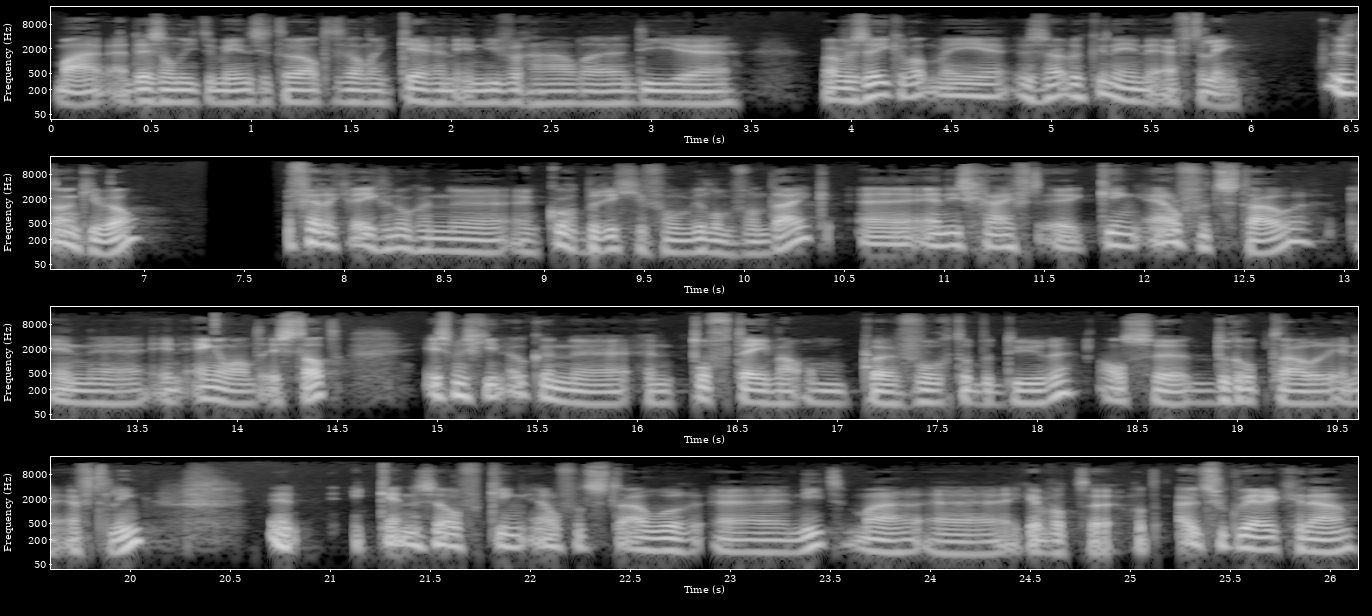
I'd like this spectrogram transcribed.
Maar desalniettemin zit er altijd wel een kern in die verhalen die, waar we zeker wat mee zouden kunnen in de Efteling. Dus dankjewel. Verder kregen we nog een, eh, een kort berichtje van Willem van Dijk. Eh, en die schrijft eh, King Alfred's Tower, in, in Engeland is dat, is misschien ook een, een tof thema om voor te beduren als drop tower in de Efteling. Ik ken zelf King Alfred's Tower niet, maar ik heb wat, wat uitzoekwerk gedaan.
